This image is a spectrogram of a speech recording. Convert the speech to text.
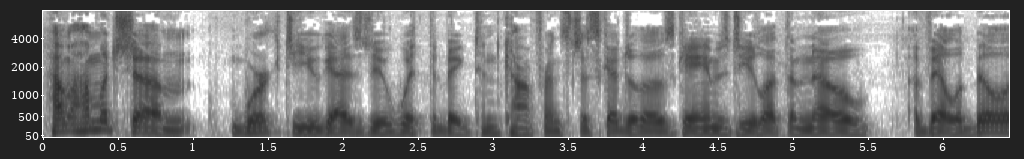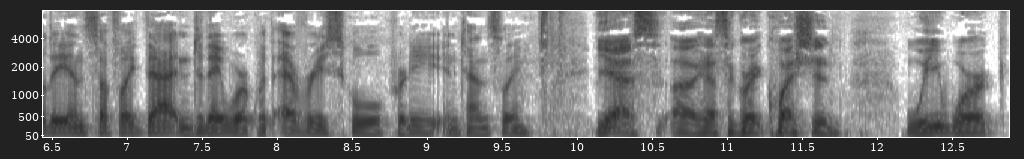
How how much um, work do you guys do with the Big Ten Conference to schedule those games? Do you let them know availability and stuff like that? And do they work with every school pretty intensely? Yes, uh, that's a great question. We work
